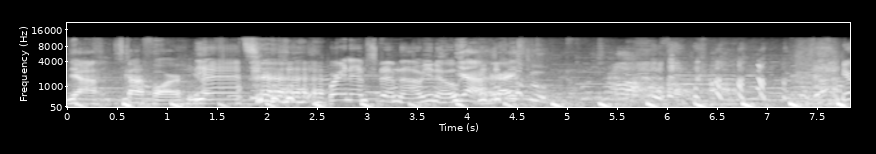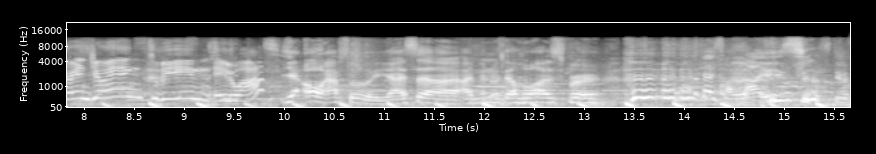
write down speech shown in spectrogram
Yeah, it's kind of far. United Yeah. We're in Amsterdam now, you know. yeah, right? You're enjoying to be in Éloize? Yeah. Oh, absolutely. Yeah. It's uh, I've been with Éloize for. this guy's a liar. He's so stupid.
